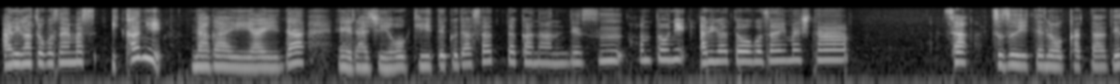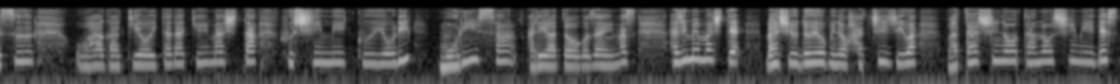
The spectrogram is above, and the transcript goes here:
ありがとうございます。いかに長い間、えー、ラジオを聴いてくださったかなんです。本当にありがとうございました。さあ、続いての方です。おはがきをいただきました。伏見区より森さん、ありがとうございます。はじめまして、毎週土曜日の8時は私の楽しみです。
